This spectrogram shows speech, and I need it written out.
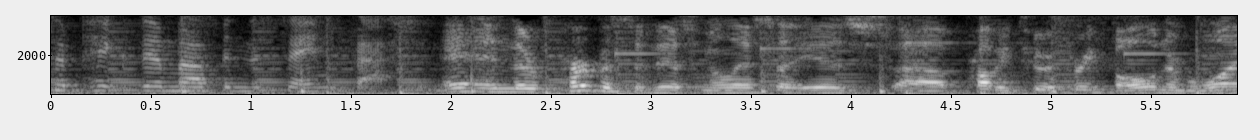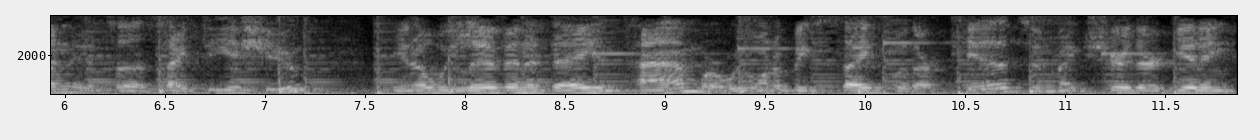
to pick them up in the same fashion. And, the purpose of this, Melissa, is uh, probably two or three fold. Number one, it's a safety issue. You know, we live in a day and time where we want to be safe with our kids and make sure they're getting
